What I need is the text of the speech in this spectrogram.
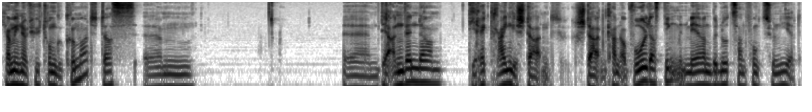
Ich habe mich natürlich darum gekümmert, dass ähm, ähm, der Anwender direkt reingestarten starten kann, obwohl das Ding mit mehreren Benutzern funktioniert.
